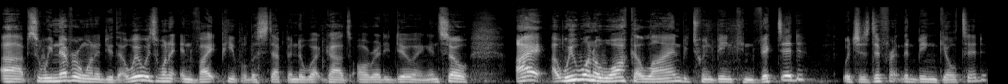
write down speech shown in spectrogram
Uh, so we never want to do that. We always want to invite people to step into what God's already doing. And so I we want to walk a line between being convicted, which is different than being guilted,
